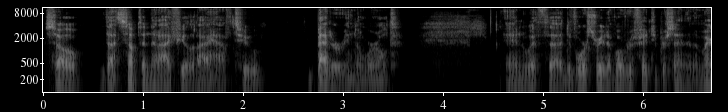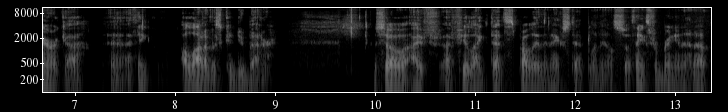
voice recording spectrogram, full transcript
So that's something that I feel that I have to better in the world. And with a divorce rate of over 50% in America, uh, I think a lot of us could do better. So I, f- I feel like that's probably the next step, Linnell. So thanks for bringing that up.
